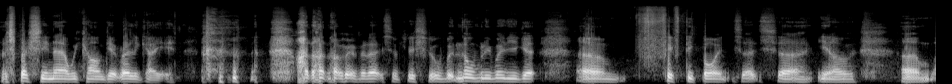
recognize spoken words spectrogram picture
especially now we can't get relegated. I don't know whether that's official, but normally when you get um, 50 points, that's uh, you know, um,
